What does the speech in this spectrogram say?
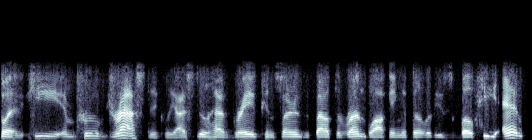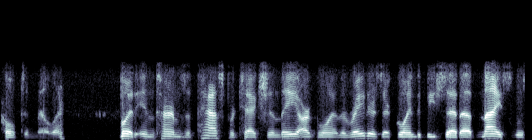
but he improved drastically. I still have grave concerns about the run blocking abilities of both he and Kolton Miller. But in terms of pass protection, they are going. The Raiders are going to be set up nice with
